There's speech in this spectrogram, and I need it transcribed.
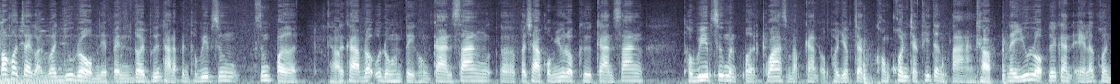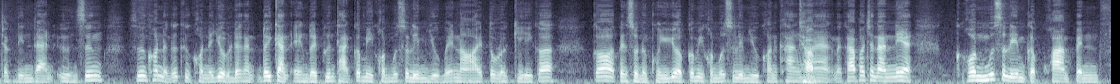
ต้องเข้าใจก่อนว่ายุโรปเนี่ยเป็นโดยพื้นฐานแล้วเป็นทวีปซึ่งซึ่งเปิดครับนะครับแล้วอุดมคติของการสร้างเอ่อประชาคมยุโรปคือการสร้าง ทวีปซึ่งมันเปิดกว้างสำหรับการอพยพจากของคนจากที่ต่างครับ ๆ ในยุโรปด้วยกันเองและคนจากดินแดนอื่น ซึ่งซึ่งข้อหนึ่งก็คือคนในยุโรปด้วยกันด้วยกันเองโดยพื้นฐานก็มีคนมุสลิมอยู่ไม่น้อย ตุรกีก็ก็เป็นส่วนหนึ่งของยุโรปก็มีคนมุสลิมอยู่ค่อนข้างครับ มากนะครับเพราะฉะนั้นเนี่ยคนมุสลิมกับความเป็นฝ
